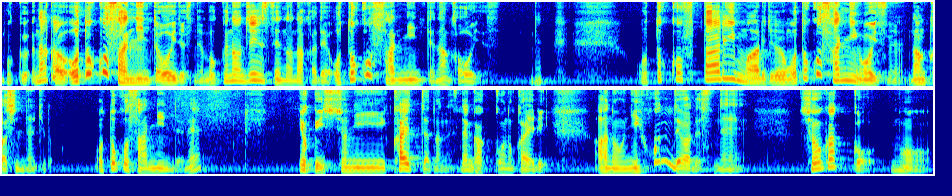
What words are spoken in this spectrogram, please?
僕なんか男3人って多いですね。僕の人生の中で男3人ってなんか多いです、ね、男2人もあるけど男3人多いですね。なんか知んないけど。男3人でね。よく一緒に帰ってたんですね。学校の帰り。あの日本ではですね小学校も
